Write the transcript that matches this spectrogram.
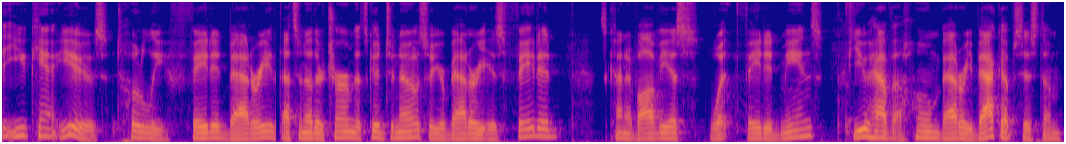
that you can't use. Totally faded battery. That's another term that's good to know. So your battery is faded. It's kind of obvious what faded means. If you have a home battery backup system,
